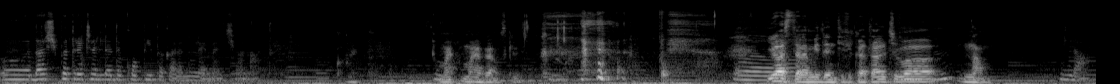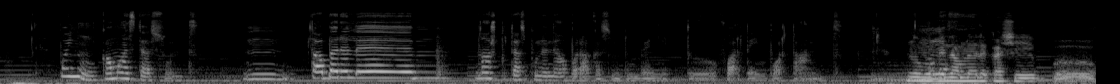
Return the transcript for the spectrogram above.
uh, dar și petrecerile de copii pe care nu le-ai menționat. Corect. Mai, mai aveam scris. Uh, Eu astea le-am identificat, altceva Mhm. n-am. Da. Păi nu, cam astea sunt. Mm, Taberele mm, n-aș putea spune neapărat că sunt un venit uh, foarte important. Nu, mă le- gândeam la ele ca și uh,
